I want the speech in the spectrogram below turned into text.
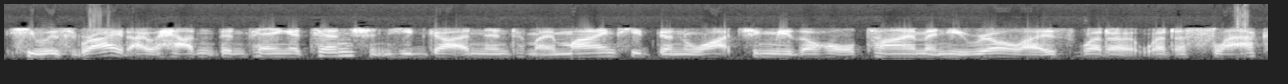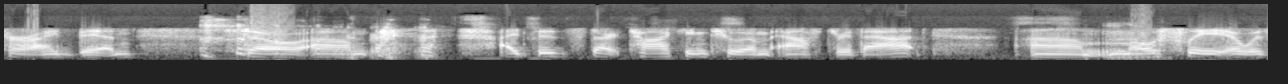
he was right. I hadn't been paying attention. He'd gotten into my mind. He'd been watching me the whole time, and he realized what a what a slacker I'd been. So um, I did start talking to him after that. Um, mm-hmm. Mostly, it was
